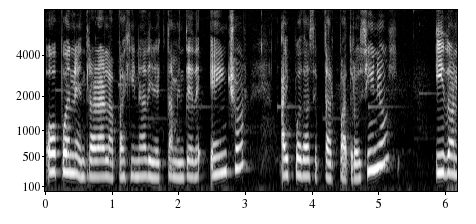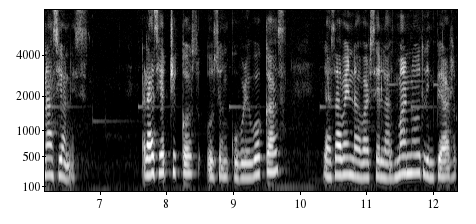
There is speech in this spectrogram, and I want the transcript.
o pueden entrar a la página directamente de Anchor. Ahí puedo aceptar patrocinios y donaciones. Gracias chicos, usen cubrebocas. Ya saben, lavarse las manos, limpiar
